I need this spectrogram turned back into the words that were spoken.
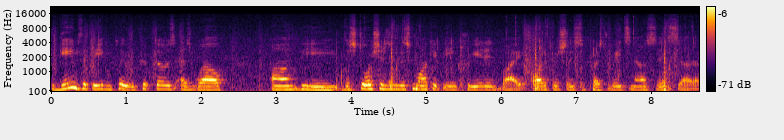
the games that they even play with cryptos as well, um, the distortions in this market being created by artificially suppressed rates now since uh,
